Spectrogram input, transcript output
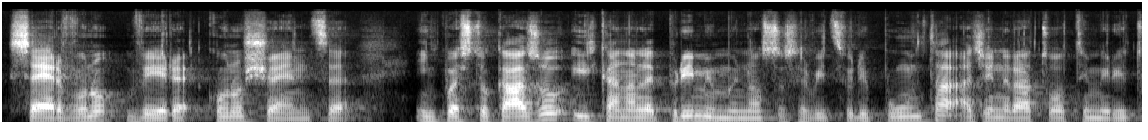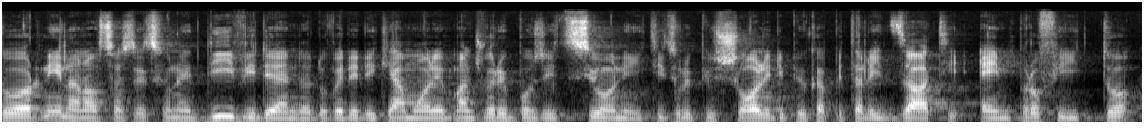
servono vere conoscenze. In questo caso il canale premium, il nostro servizio di punta, ha generato ottimi ritorni, la nostra sezione dividend dove dedichiamo le maggiori posizioni, i titoli più solidi, più capitalizzati è in profitto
